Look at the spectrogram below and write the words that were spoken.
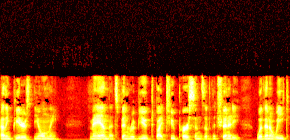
I think Peter's the only man that's been rebuked by two persons of the Trinity within a week.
